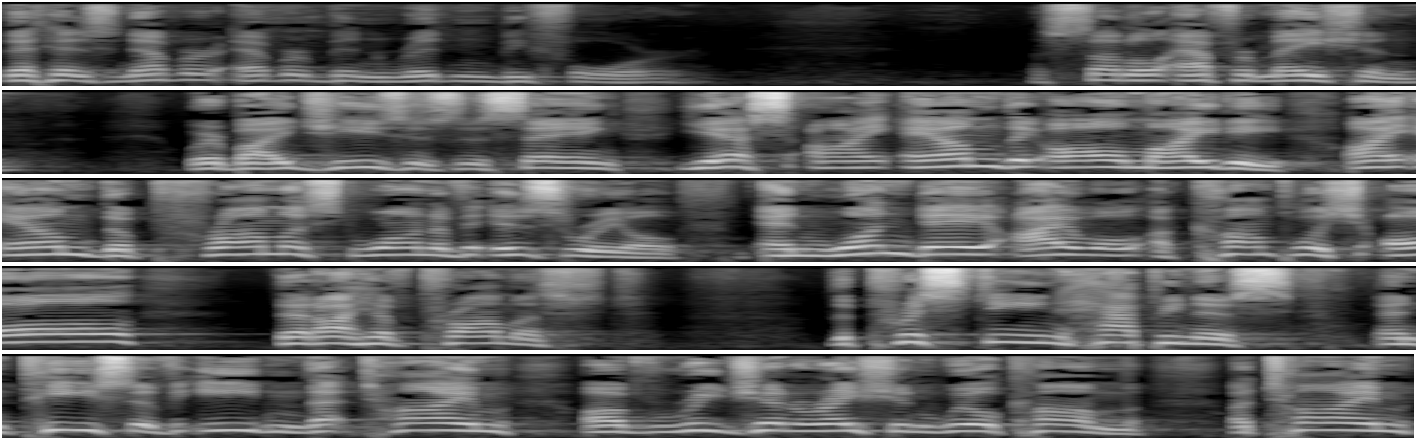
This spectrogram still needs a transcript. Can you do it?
that has never ever been ridden before. A subtle affirmation whereby Jesus is saying, yes, I am the Almighty. I am the promised one of Israel. And one day I will accomplish all that I have promised the pristine happiness and peace of Eden, that time of regeneration will come, a time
